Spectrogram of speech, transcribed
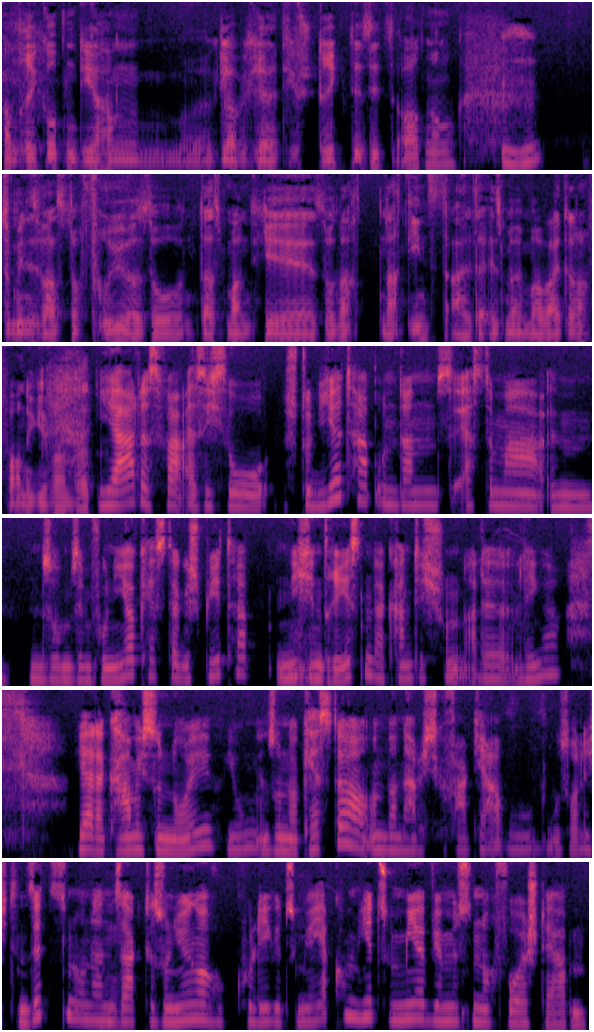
andere Gruppen, die haben, glaube ich, relativ strikte Sitzordnung. Mhm. Zumindest war es doch früher so, dass manche so nach, nach Dienstalter ist man immer weiter nach vorne gewandert. Ja, das war, als ich so studiert habe und dann das erste Mal im, in so einem Symphonieorchester gespielt habe. Nicht Mhm. in Dresden, da kannte ich schon alle länger. Ja, da kam ich so neu, jung, in so ein Orchester und dann habe ich gefragt, ja, wo, wo soll ich denn sitzen? Und dann Mhm. sagte so ein jüngerer Kollege zu mir, ja, komm hier zu mir, wir müssen noch vorsterben.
